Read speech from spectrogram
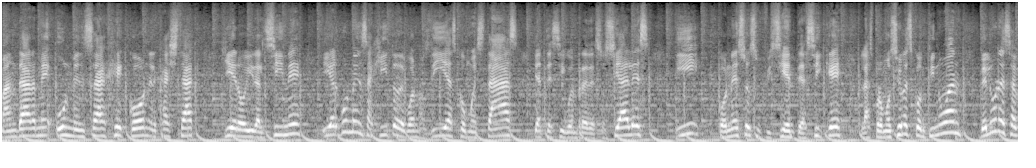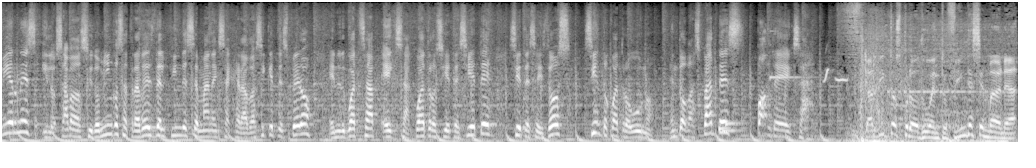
mandarme un mensaje con el hashtag quiero ir al cine y algún mensajito de buenos días, ¿cómo estás? Ya te sigo en redes sociales y con eso es suficiente. Así que las promociones continúan de lunes a viernes y los sábados y domingos a través del fin de semana exagerado. Así que te espero en el WhatsApp EXA 477-762-1041. En todas partes, ponte EXA. Carlitos Produ en tu fin de semana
